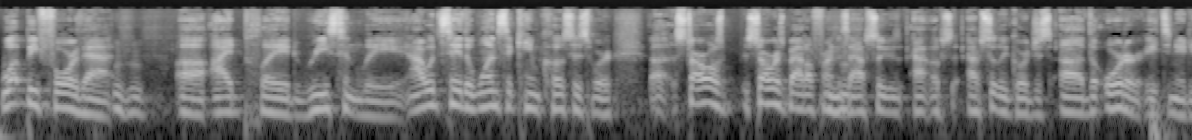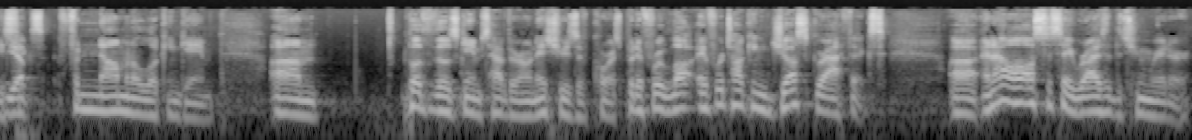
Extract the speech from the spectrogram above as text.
what before that uh, I'd played recently. And I would say the ones that came closest were uh, Star Wars. Star Wars Battlefront is absolutely absolutely gorgeous. Uh, the Order 1886, phenomenal looking game. Um, both of those games have their own issues, of course. But if we're lo- if we're talking just graphics, uh, and I'll also say Rise of the Tomb Raider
